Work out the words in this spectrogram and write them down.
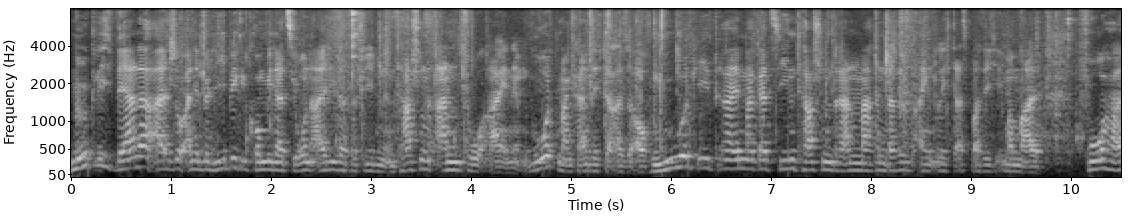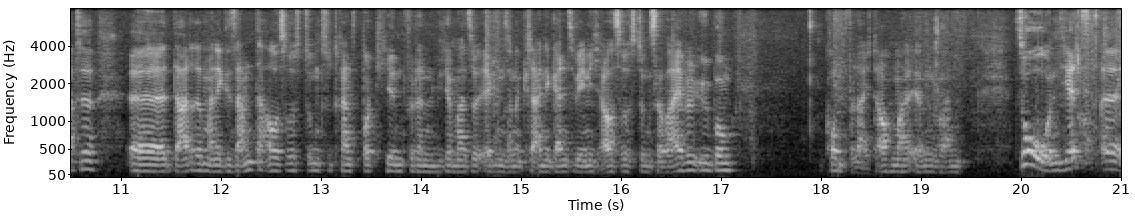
Möglich wäre also eine beliebige Kombination all dieser verschiedenen Taschen an so einem Gurt. Man kann sich da also auch nur G3 Magazintaschen dran machen. Das ist eigentlich das, was ich immer mal vorhatte, äh, da drin meine gesamte Ausrüstung zu transportieren für dann wieder mal so irgendeine kleine, ganz wenig Ausrüstung-Survival-Übung. Kommt vielleicht auch mal irgendwann. So, und jetzt, äh,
